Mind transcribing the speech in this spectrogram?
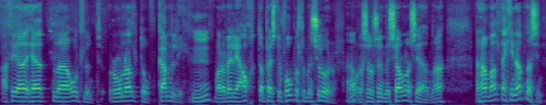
að því að hérna útlund, Ronaldo, gamli var að velja átta bestu fótbolta með sögunar hann var að sjálfsögðu með þarna en hann valdi ekki nafna sín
